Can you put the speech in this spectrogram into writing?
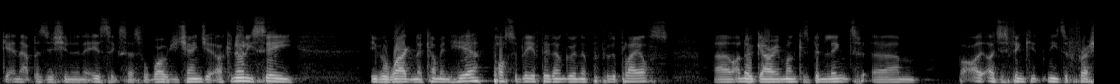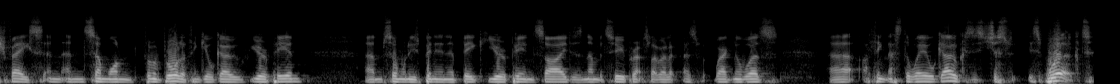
get in that position and it is successful, why would you change it? I can only see either Wagner coming here, possibly if they don't go in the, for the playoffs. Uh, I know Gary Monk has been linked, um, but I, I, just think it needs a fresh face and, and someone from abroad. I think he'll go European, um, someone who's been in a big European side as number two, perhaps like as Wagner was. Uh, I think that's the way it'll go because it's just it's worked.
